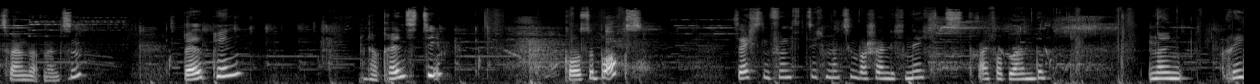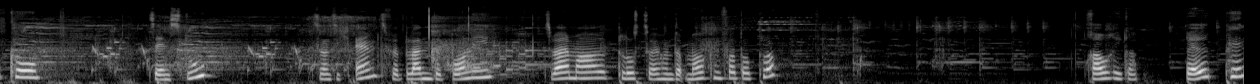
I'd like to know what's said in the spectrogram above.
200 Münzen. Bellpin. Da grenzt sie. Große Box. 56 Münzen, wahrscheinlich nichts. 3 verbleibende. 9 Rico. 10 Stu. 20 End, verbleibende Bonnie, zweimal plus 200 Marken Verdoppler. Trauriger Bellpin.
